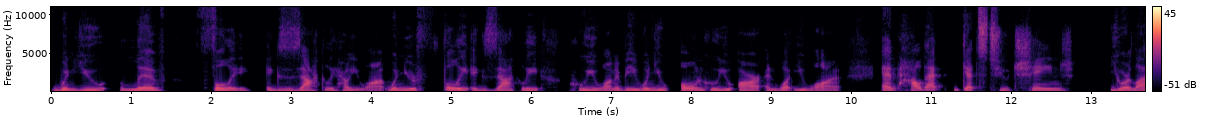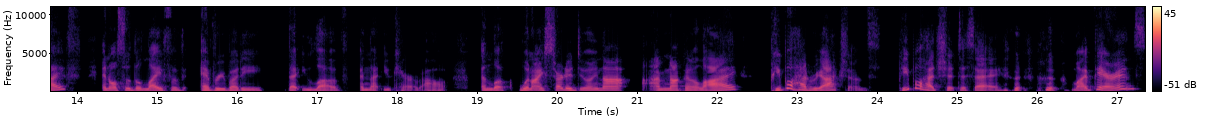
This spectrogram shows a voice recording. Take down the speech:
when you live fully exactly how you want, when you're fully exactly who you want to be, when you own who you are and what you want, and how that gets to change your life and also the life of everybody that you love and that you care about. And look, when I started doing that, I'm not going to lie, people had reactions. People had shit to say. My parents,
